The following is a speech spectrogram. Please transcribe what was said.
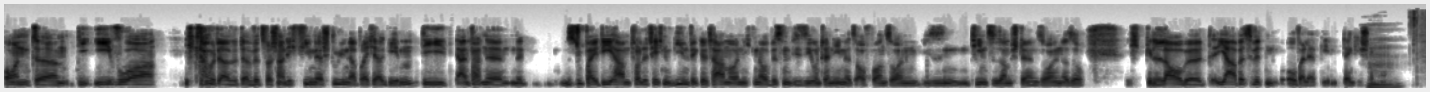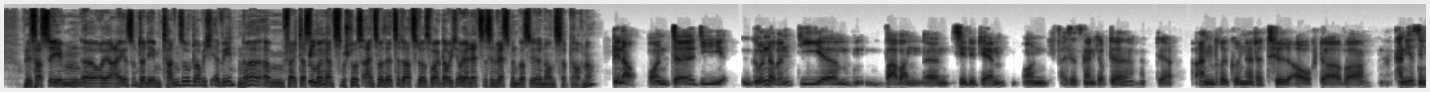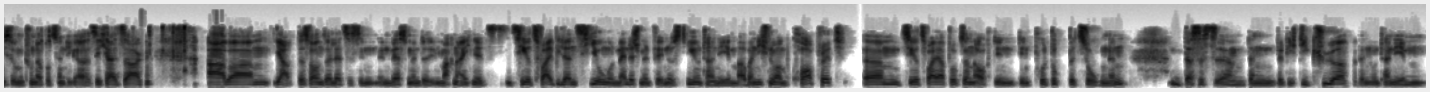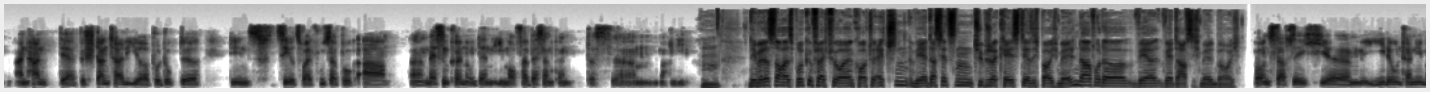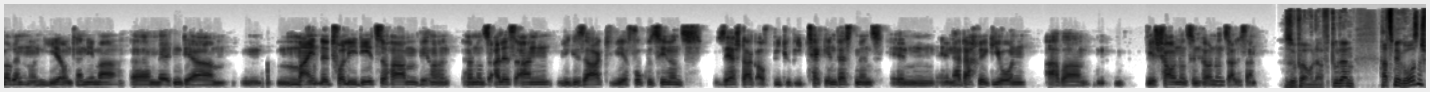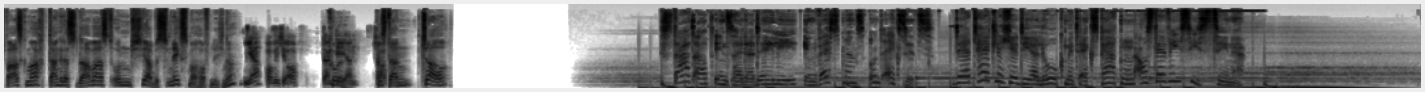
Und ähm, die EVOR ich glaube, da, da wird es wahrscheinlich viel mehr Studienabbrecher geben, die einfach eine, eine super Idee haben, tolle Technologie entwickelt haben, aber nicht genau wissen, wie sie Unternehmen jetzt aufbauen sollen, wie sie ein Team zusammenstellen sollen. Also ich glaube, ja, aber es wird ein Overlap geben, denke ich schon. Mhm. Und jetzt hast du eben äh, euer eigenes Unternehmen Tanso, glaube ich, erwähnt. Ne? Ähm, vielleicht das mhm. mal ganz zum Schluss ein, zwei Sätze dazu. Das war, glaube ich, euer letztes Investment, was ihr announced habt auch, ne? Genau. Und äh, die Gründerin, die ähm, war beim ähm, CDTM und ich weiß jetzt gar nicht, ob der, der andere Gründer, der Till auch da war. Kann ich jetzt nicht so mit hundertprozentiger Sicherheit sagen. Aber ähm, ja, das war unser letztes Investment. Wir machen eigentlich eine CO2-Bilanzierung und Management für Industrieunternehmen, aber nicht nur am Corporate ähm, CO2-Abdruck, sondern auch den, den produktbezogenen. Das ist ähm, dann wirklich die Kür, wenn Unternehmen anhand der Bestandteile ihrer Produkte den CO2-Fußabdruck A äh, messen können und dann eben auch verbessern können. Das ähm, machen die. Hm. Nehmen wir das noch als Brücke vielleicht für euren Call to Action. Wäre das jetzt ein typischer Case, der sich bei euch melden darf oder wer, wer darf sich melden bei euch? Bei uns darf sich ähm, jede Unternehmerin und jeder Unternehmer äh, melden, der ähm, meint, eine tolle Idee zu haben. Wir hören, hören uns alles an. Wie gesagt, wir fokussieren uns sehr stark auf B2B Tech Investments in, in der Dachregion. Aber wir schauen uns und hören uns alles an. Super, Olaf. Du, dann hat's mir großen Spaß gemacht. Danke, dass du da warst und ja, bis zum nächsten Mal hoffentlich, ne? Ja, hoffe ich auch. Danke, cool. Jan. Ciao. Bis dann. Ciao. Startup Insider Daily, Investments und Exits. Der tägliche Dialog mit Experten aus der VC-Szene.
